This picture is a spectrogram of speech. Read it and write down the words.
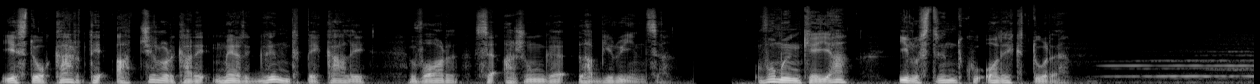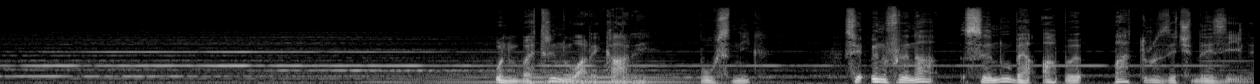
este o carte a celor care, mergând pe cale, vor să ajungă la biruință. Vom încheia ilustrând cu o lectură. Un bătrân oarecare, pusnic, se înfrâna să nu bea apă 40 de zile.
